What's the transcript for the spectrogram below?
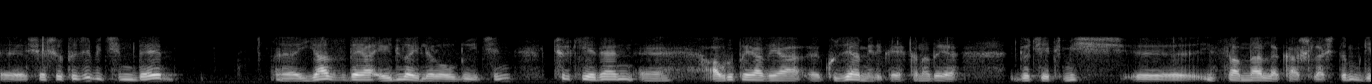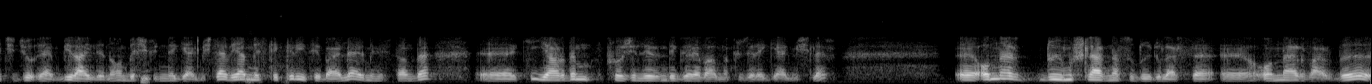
E, şaşırtıcı biçimde e, yaz veya Eylül ayları olduğu için Türkiye'den e, Avrupa'ya veya e, Kuzey Amerika'ya, Kanada'ya göç etmiş insanlarla karşılaştım. Geçici yani bir aylığına 15 gününe gelmişler veya meslekleri itibariyle Ermenistan'da ki yardım projelerinde görev almak üzere gelmişler. Onlar duymuşlar nasıl duydularsa onlar vardı.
